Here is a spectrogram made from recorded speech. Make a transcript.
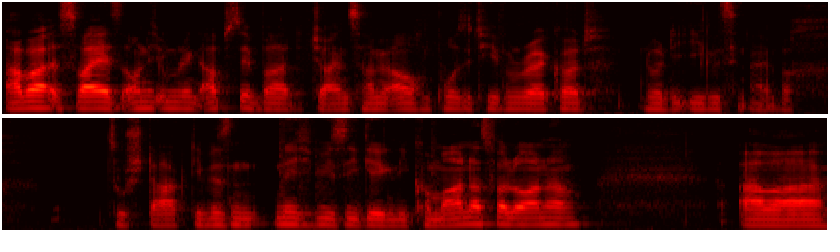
aber es war jetzt auch nicht unbedingt absehbar. Die Giants haben ja auch einen positiven Rekord, nur die Eagles sind einfach zu stark. Die wissen nicht, wie sie gegen die Commanders verloren haben. Aber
